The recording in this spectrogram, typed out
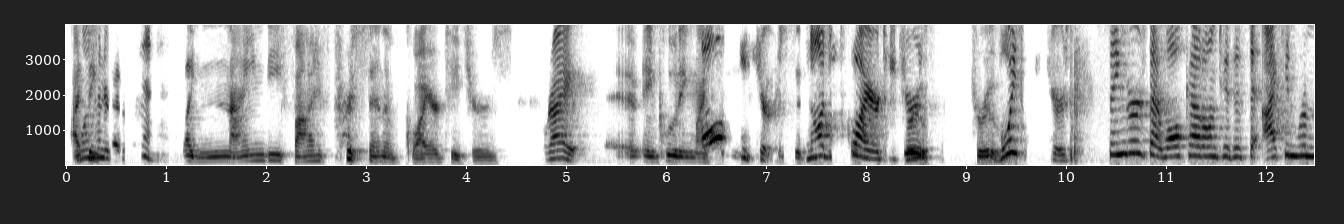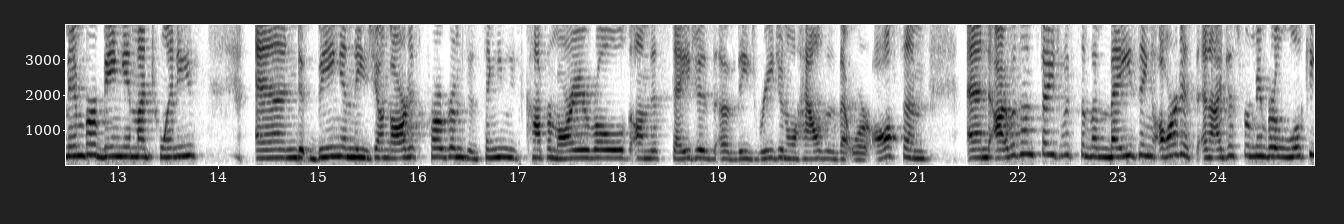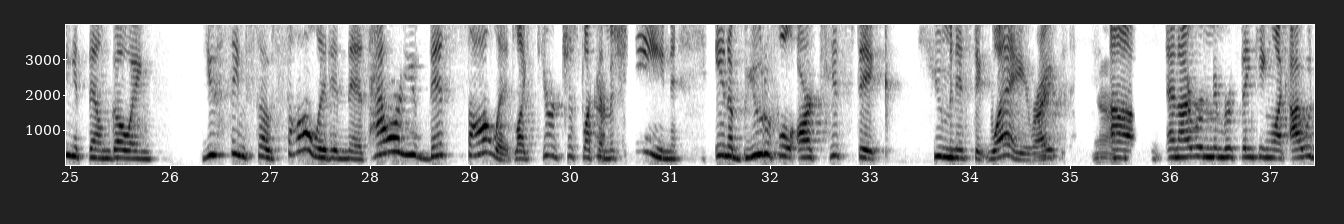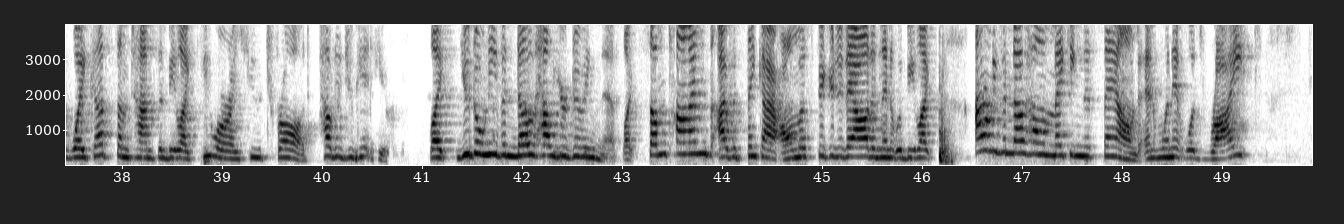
I think 100%. that like 95% of choir teachers Right. eh, including my All teachers, not just choir teachers, true voice teachers, singers that walk out onto this. stage. I can remember being in my 20s and being in these young artist programs and singing these comprimario roles on the stages of these regional houses that were awesome. And I was on stage with some amazing artists, and I just remember looking at them going, you seem so solid in this. How are you this solid? Like you're just like a machine in a beautiful, artistic, humanistic way, right? Yeah Um, and I remember thinking, like, I would wake up sometimes and be like, You are a huge fraud. How did you get here? Like, you don't even know how you're doing this. Like, sometimes I would think I almost figured it out, and then it would be like, I don't even know how I'm making this sound. And when it was right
